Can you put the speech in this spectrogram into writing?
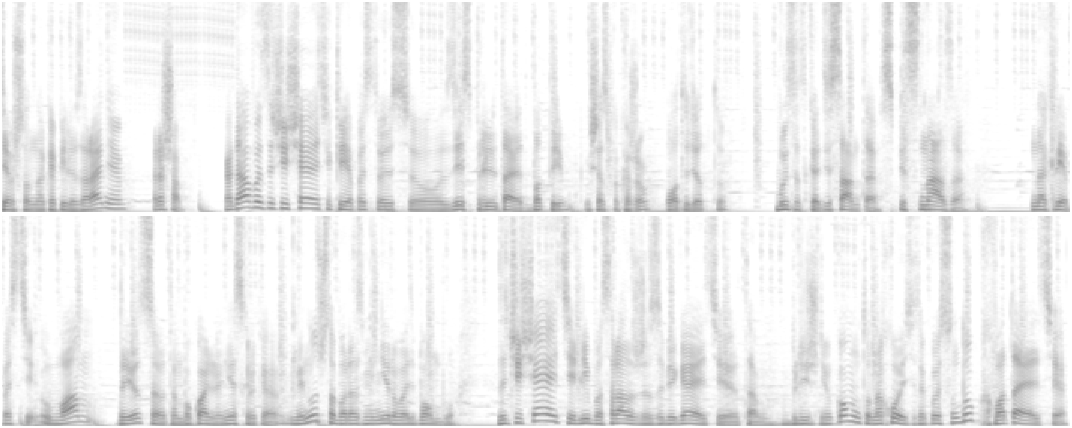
тем, что накопили заранее. Хорошо. Когда вы зачищаете крепость, то есть здесь прилетают боты, как сейчас покажу. Вот идет высадка десанта, спецназа на крепости. Вам дается там буквально несколько минут, чтобы разминировать бомбу. Зачищаете, либо сразу же забегаете там в ближнюю комнату, находите такой сундук, хватаете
